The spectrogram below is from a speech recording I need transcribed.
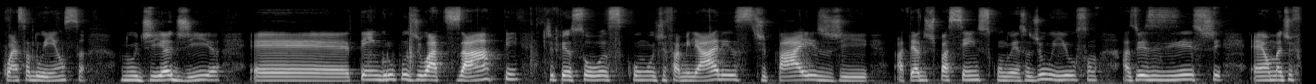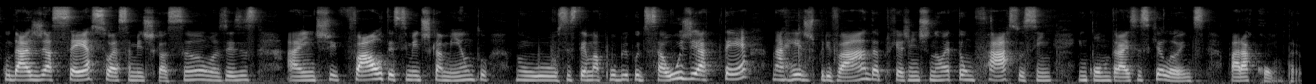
com essa doença no dia a dia. É, tem grupos de WhatsApp de pessoas com de familiares, de pais, de até dos pacientes com doença de Wilson. Às vezes existe é, uma dificuldade de acesso a essa medicação, às vezes a gente falta esse medicamento no sistema público de saúde e até na rede privada, porque a gente não é tão fácil assim encontrar esses quelantes para a compra.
